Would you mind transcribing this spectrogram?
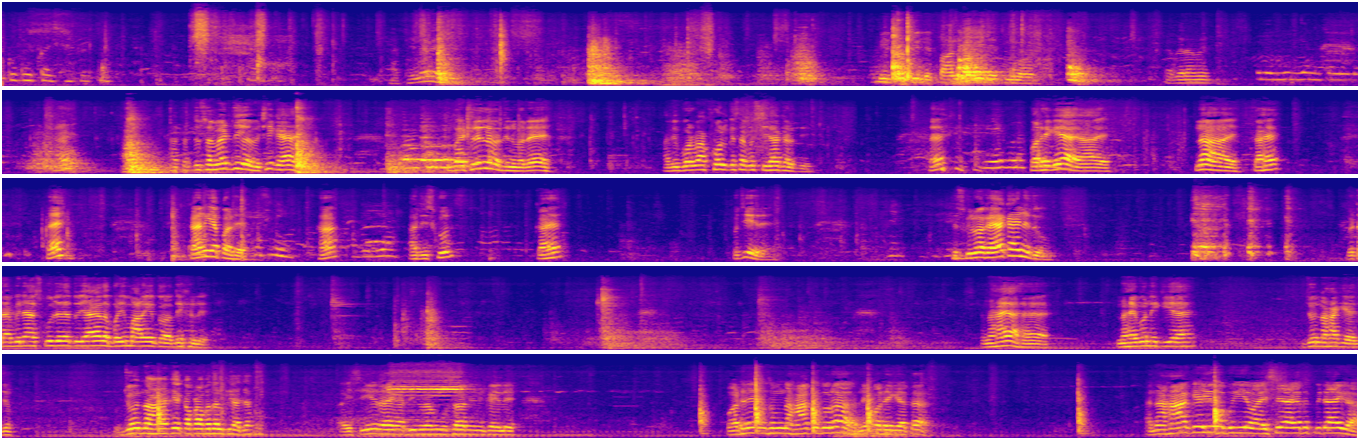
को कुकर से करके पी ले पी ले पानी पी ले तू और अगर हमें हैं? हाँ तो तू समेट दियो अभी ठीक है? तू बैठ ले ना दिन भर। अभी बोरबा खोल के सबको सीधा कर दी। है? पढ़े गया आए। ना आए कहे? हैं? कहाँ गया पढ़े? हाँ? आज स्कूल? काहे पूछिए रे। स्कूल में गया काहे नहीं तू? बेटा बिना स्कूल जाए तू जाएगा तो बड़ी मारेंगे तोरा देख ले। नहाया है? नहाबो नहीं किया है? जो नहा के आ जो जो नहा के कपड़ा बदल के आ जा। ऐसे ही रहेगा, दिन भर मुसा नहीं निकले। पढ़ने में तुम, नहा के तो रहा, नहीं पढ़े गया था नहा के ही अब ये वैसे आएगा तो पिटाएगा।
